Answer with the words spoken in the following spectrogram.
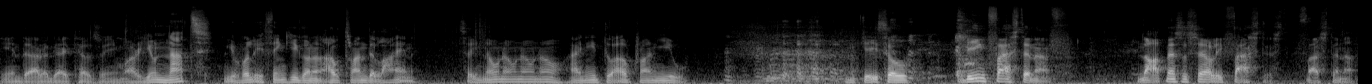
and the other guy tells him, "Are you nuts? You really think you're going to outrun the lion?" Say, "No, no, no, no. I need to outrun you." okay, so being fast enough, not necessarily fastest fast enough.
